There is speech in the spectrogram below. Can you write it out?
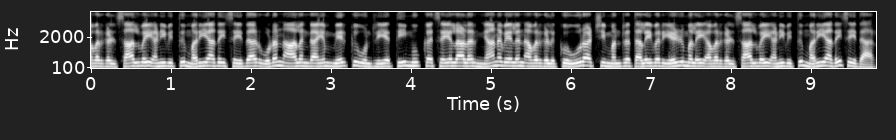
அவர்கள் சால்வை அணிவித்து மரியாதை செய்தார் உடன் ஆலங்காயம் மேற்கு ஒன்றிய திமுக செயலாளர் ஞானவேலன் அவர்களுக்கு ஊராட்சி மன்ற தலைவர் ஏழுமலை அவர்கள் சால்வை அணிவித்து மரியாதை செய்தார்.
